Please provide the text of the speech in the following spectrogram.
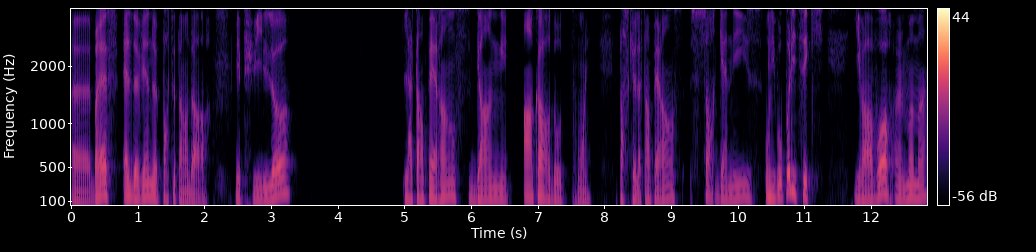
bref, elle devient une porte-étendard. Et puis là, la tempérance gagne encore d'autres points parce que la tempérance s'organise au niveau politique. Il va y avoir un moment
